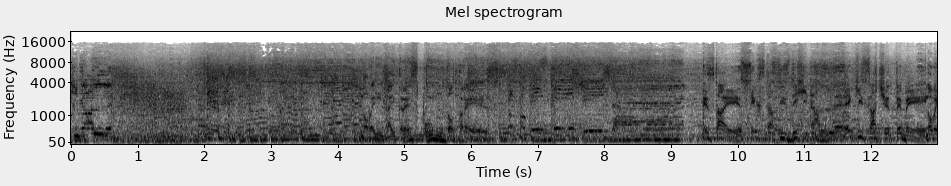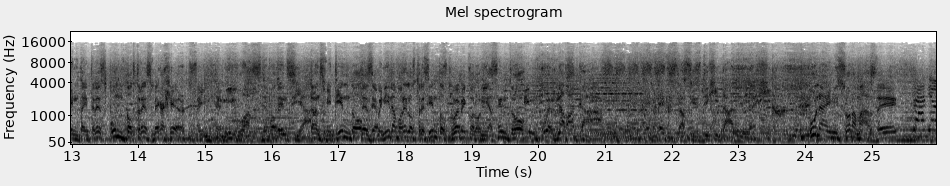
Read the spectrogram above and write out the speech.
93.3 Esta es Éxtasis Digital. XHTV 93.3 MHz 20.000 watts de potencia. Transmitiendo desde Avenida Morelos 309 Colonia Centro en Cuernavaca. Éxtasis Digital. Una emisora más de Radio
